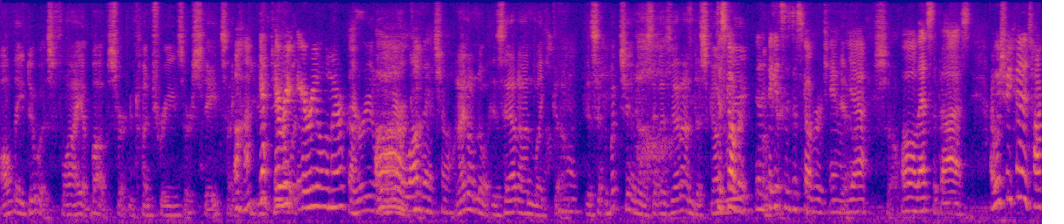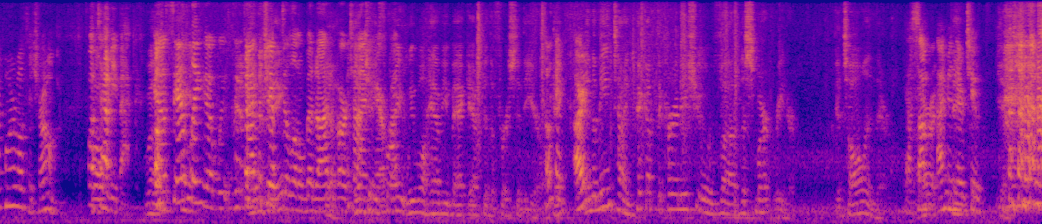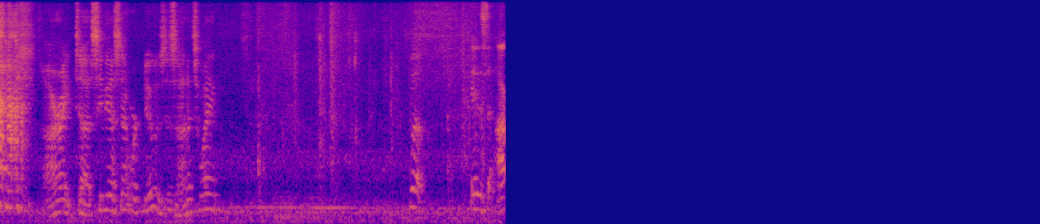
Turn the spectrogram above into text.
All they do is fly above certain countries or states. Like, Uh huh. you- Yeah, do you Ari- Aerial America. Aerial oh, America. I love that show. And I don't know, is that on like, uh, Yeah. is it, what channel is that? Is that on Discovery? Discover. I think it's the Discover channel. Yeah. yeah. So, Oh, that's the best. I wish we could have talked more about the drone. We'll have Well- to have you back. well, Yeah, sadly, uh, we, we got MJ? chipped a little bit out of our time MJ here, but. We will have you back after the first of the year, Okay, okay? all right. In the meantime, pick up the current issue of, uh, the Smart Reader. It's all in there. Yes, I'm, all right, I'm in there thank too. Yeah. All right, uh, CBS Network News is on its way. Well, is our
